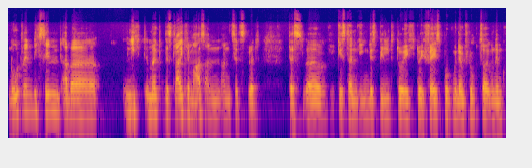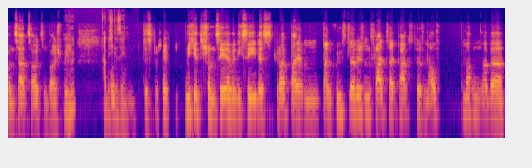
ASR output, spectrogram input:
notwendig sind, aber nicht immer das gleiche Maß an, angesetzt wird. Das, äh, gestern ging das Bild durch, durch Facebook mit dem Flugzeug und dem Konzertsaal zum Beispiel. Mhm. habe ich gesehen. Das beschäftigt mich jetzt schon sehr, wenn ich sehe, dass gerade beim, beim künstlerischen Freizeitparks dürfen aufmachen, aber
